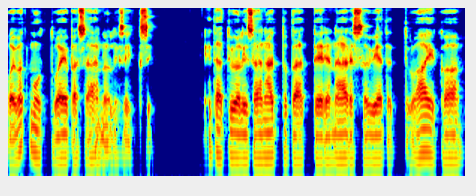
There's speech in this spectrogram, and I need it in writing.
voivat muuttua epäsäännöllisiksi. Etätyö lisää näyttöpäätteiden ääressä vietettyä aikaa,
